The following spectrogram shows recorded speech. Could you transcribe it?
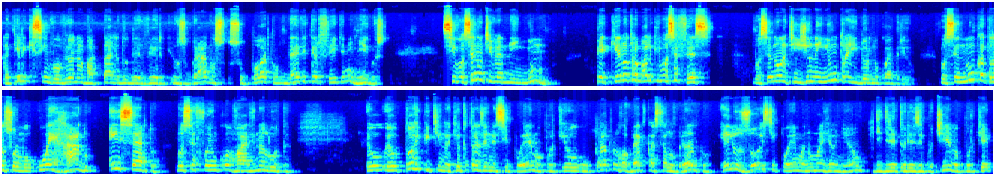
Aquele que se envolveu na batalha do dever que os bravos suportam deve ter feito inimigos. Se você não tiver nenhum, pequeno é o trabalho que você fez. Você não atingiu nenhum traidor no quadril. Você nunca transformou o errado em certo. Você foi um covarde na luta. Eu estou repetindo aqui, eu estou trazendo esse poema porque o, o, próprio Roberto Castelo Branco, ele usou esse poema numa reunião de diretoria executiva, porque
